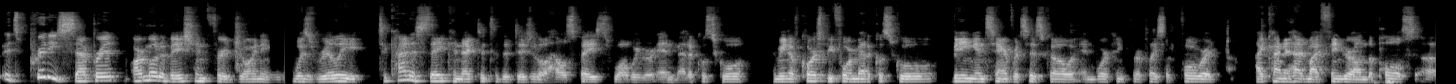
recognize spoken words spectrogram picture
It's pretty separate. Our motivation for joining was really to kind of stay connected to the digital health space while we were in medical school. I mean, of course, before medical school, being in San Francisco and working for a place like Forward, I kind of had my finger on the pulse of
